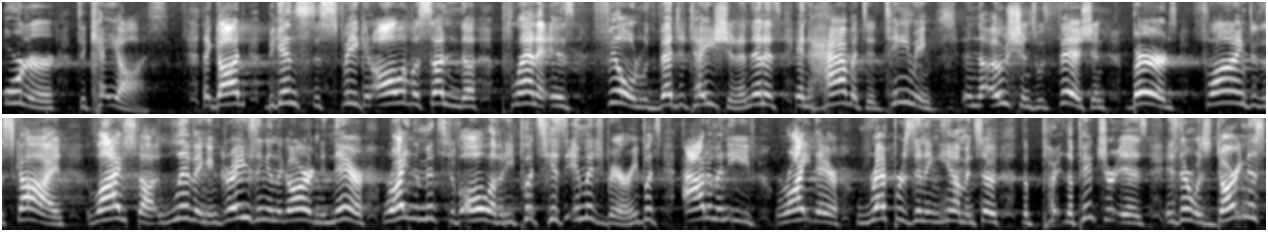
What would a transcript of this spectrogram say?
order to chaos. That God begins to speak, and all of a sudden the planet is filled with vegetation, and then it's inhabited, teeming in the oceans with fish and birds flying through the sky and livestock living and grazing in the garden. And there, right in the midst of all of it, he puts his image bearer. He puts Adam and Eve right there, representing him. And so the, the picture is, is there was darkness,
